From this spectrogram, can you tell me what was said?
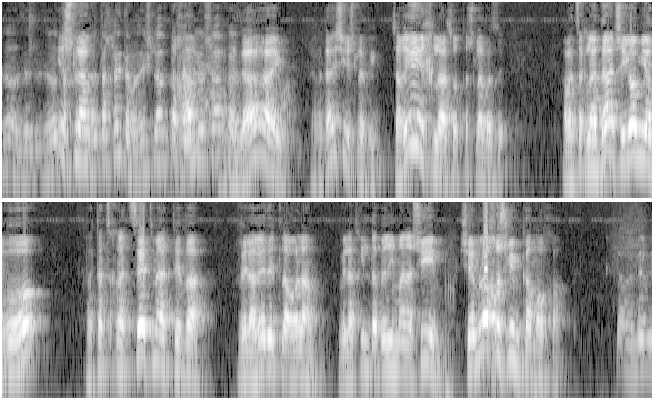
לא, זה זה לא יש תכלית- שלב. לא תכלית, אבל יש שלב, חייב נכון, להיות שלב כזה. בוודאי, בוודאי שיש שלבים. צריך לעשות את השלב הזה. אבל צריך לדעת שיום יבוא, ואתה צריך לצאת מהטבע ולרדת לעולם, ולהתחיל לדבר עם אנשים שהם לא חושבים כמוך. לא, אבל אומר לי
